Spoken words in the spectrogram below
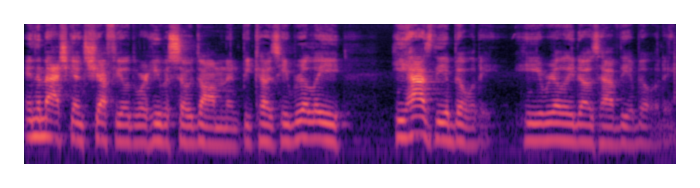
in the match against Sheffield where he was so dominant because he really he has the ability. He really does have the ability.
